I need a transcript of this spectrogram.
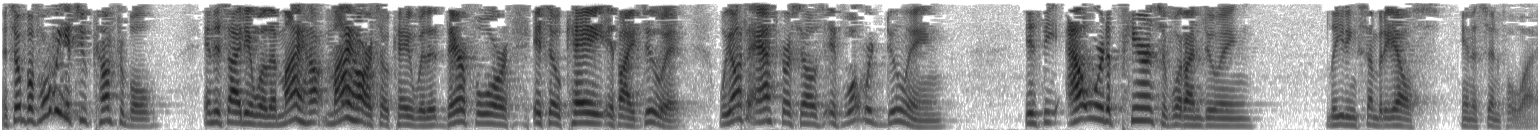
And so before we get too comfortable in this idea, well, that my, my heart's okay with it, therefore it's okay if I do it, we ought to ask ourselves if what we're doing is the outward appearance of what I'm doing leading somebody else in a sinful way.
